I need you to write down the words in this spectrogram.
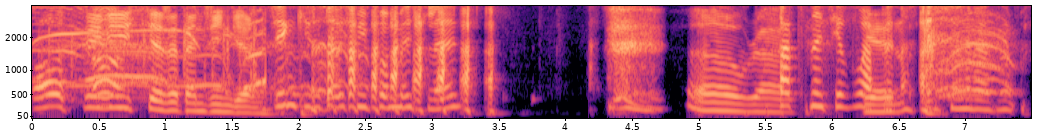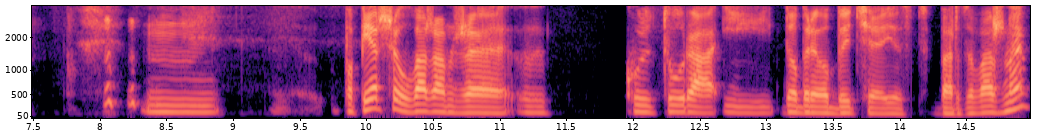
Oczywiście, że ten dżingiel. Dzięki, że dałeś mi pomyśleć. Alright. Pacnę cię w łapy Więc- następnym razem. Mm, Po pierwsze uważam, że y, kultura i dobre obycie jest bardzo ważne,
